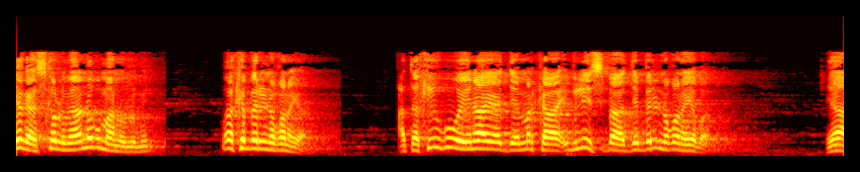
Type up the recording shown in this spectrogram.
yagaa iska lumay annagu maanu lumin. Waa ka beri noqonayaan xataa kii ugu weynaaya dee markaa ibliis baa dee beri noqonayaba. Ya.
